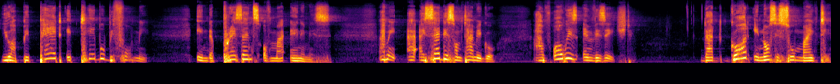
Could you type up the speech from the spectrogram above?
You have prepared a table before me in the presence of my enemies. I mean, I, I said this some time ago. I've always envisaged that God in us is so mighty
